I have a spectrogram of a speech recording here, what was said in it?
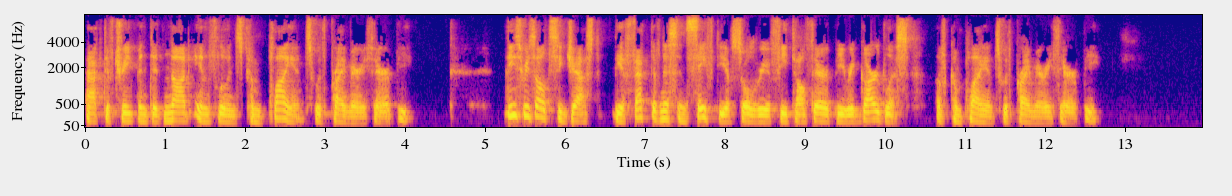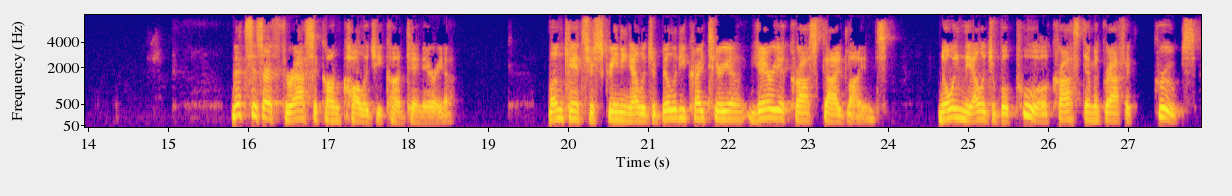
Active treatment did not influence compliance with primary therapy. These results suggest the effectiveness and safety of solriafetol therapy regardless of compliance with primary therapy. Next is our thoracic oncology content area. Lung cancer screening eligibility criteria vary across guidelines. Knowing the eligible pool across demographic groups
